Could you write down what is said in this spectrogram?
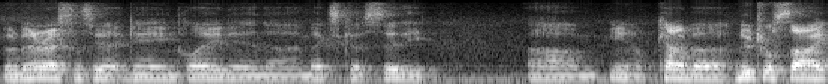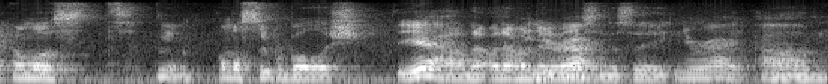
It would have been interesting to see that game played in uh, Mexico City. Um, you know, kind of a neutral site, almost you know, almost Super Bowlish. Yeah, Um, that, that would have been You're interesting right. to see. You're right. Um, Um,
